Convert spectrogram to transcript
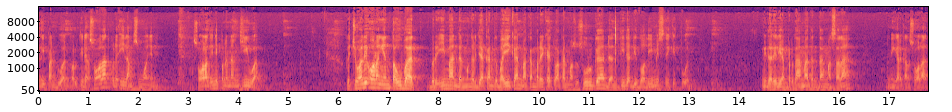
lagi panduan. Kalau tidak sholat, udah hilang semuanya nih. Sholat ini penenang jiwa. Kecuali orang yang taubat, beriman dan mengerjakan kebaikan, maka mereka itu akan masuk surga dan tidak didolimi sedikit pun. Ini dalil yang pertama tentang masalah meninggalkan sholat.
